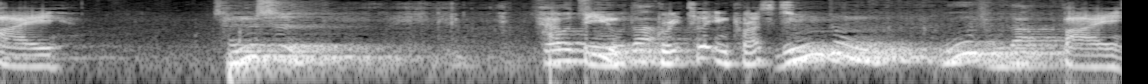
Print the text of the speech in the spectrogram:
I have been greatly impressed by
